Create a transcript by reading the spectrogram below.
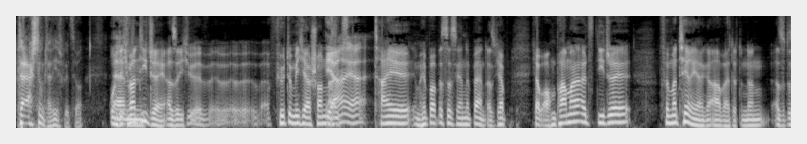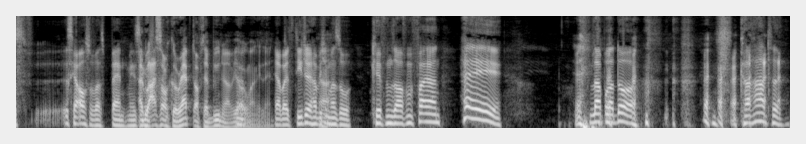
Klar, stimmt, Klavier spielst du. Und ähm, ich war ähm, DJ, also ich äh, äh, fühlte mich ja schon ja, als ja. Teil, im Hip-Hop ist das ja eine Band. Also ich habe ich hab auch ein paar Mal als DJ für Materia gearbeitet und dann, also das ist ja auch sowas bandmäßig. Aber du hast auch gerappt auf der Bühne, habe ich ja. auch mal gesehen. Ja, aber als DJ habe ich immer so Kiffen, Saufen, Feiern, hey, Labrador, Karate,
